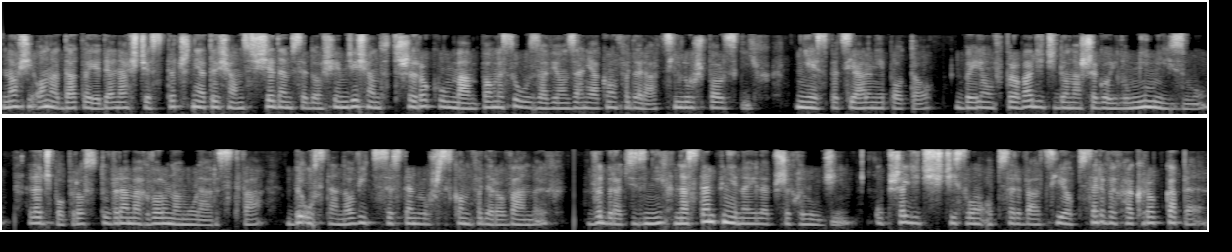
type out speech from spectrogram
Nosi ona datę 11 stycznia 1783 roku Mam pomysł zawiązania Konfederacji Lóż Polskich, nie specjalnie po to, by ją wprowadzić do naszego iluminizmu, lecz po prostu w ramach wolnomularstwa, by ustanowić system lóż skonfederowanych, wybrać z nich następnie najlepszych ludzi, uprzedzić ścisłą obserwację obserwy h.p.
